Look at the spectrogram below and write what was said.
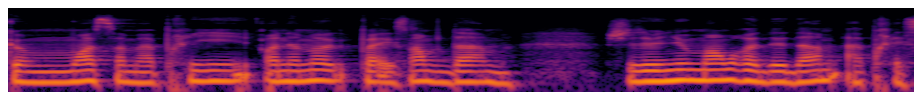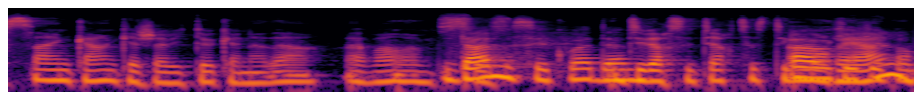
Comme moi, ça m'a pris, honnêtement, par exemple, Dame. J'ai devenu membre des Dames après cinq ans que j'habitais au Canada. Avant, Dame, c'est quoi Dame? Diversité artistique ah, Montréal.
